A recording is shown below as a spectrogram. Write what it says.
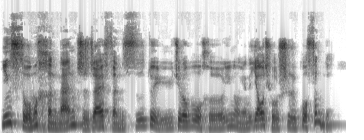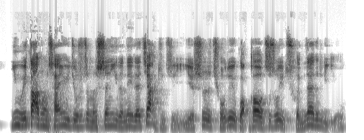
因此，我们很难指摘粉丝对于俱乐部和运动员的要求是过分的，因为大众参与就是这门生意的内在价值之一，也是球队广告之所以存在的理由。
